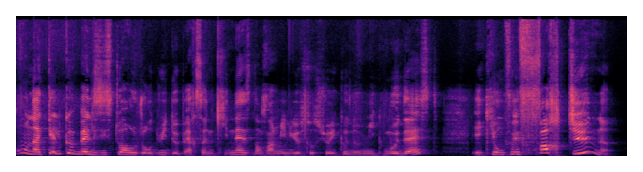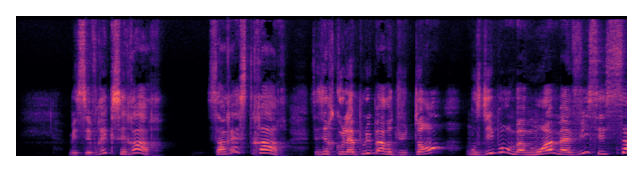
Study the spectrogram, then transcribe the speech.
On a quelques belles histoires aujourd'hui de personnes qui naissent dans un milieu socio-économique modeste et qui ont fait fortune. Mais c'est vrai que c'est rare. Ça reste rare. C'est-à-dire que la plupart du temps, on se dit, bon, bah moi, ma vie, c'est ça.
